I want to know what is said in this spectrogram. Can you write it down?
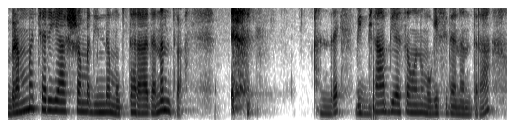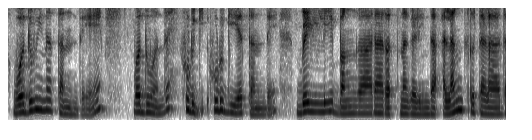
ಬ್ರಹ್ಮಚರ್ಯಾಶ್ರಮದಿಂದ ಮುಕ್ತರಾದ ನಂತರ, ಅಂದರೆ ವಿದ್ಯಾಭ್ಯಾಸವನ್ನು ಮುಗಿಸಿದ ನಂತರ, ವಧುವಿನ ತಂದೆ ವಧು ಅಂದರೆ ಹುಡುಗಿ, ಹುಡುಗಿಯ ತಂದೆ. ಬೆಳ್ಳಿ, ಬಂಗಾರ, ರತ್ನಗಳಿಂದ ಅಲಂಕೃತಳಾದ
